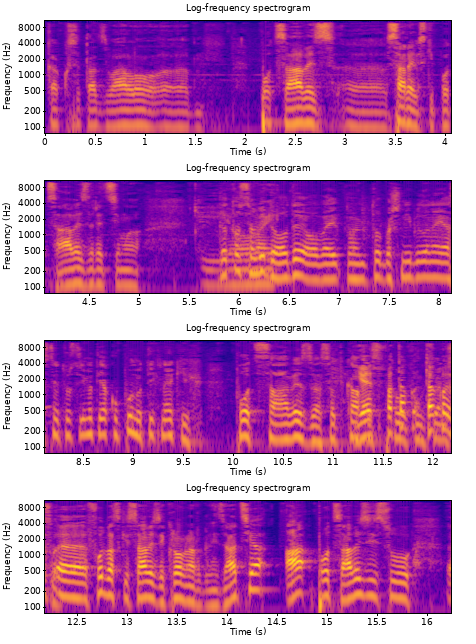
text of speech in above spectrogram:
kako se tad zvalo uh, podsavez, Sarajevski podsavez recimo I da, to sam ovaj, video ovde, ovaj, to baš nije bilo najjasnije, tu ste imati jako puno tih nekih podsaveza, sad kako yes, pa tako, tako je, e, Futbalski savez je krovna organizacija, a podsavezi su e,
